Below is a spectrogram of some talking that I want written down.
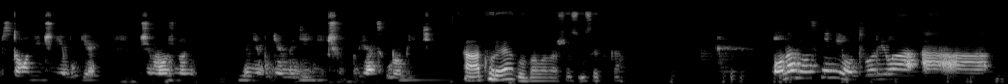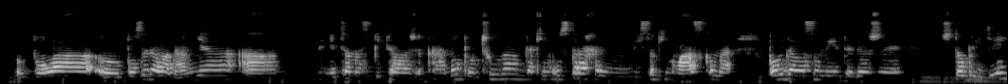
z toho nič nebude, že možno nebudem vedieť nič viac urobiť. A ako reagovala vaša susedka? Ona vlastne mi otvorila a bola, e, pozerala na mňa a hneď sa ma spýtala, že áno, počúvam takým ustráchaným vysokým hláskom a povedala som jej teda, že, že dobrý deň,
